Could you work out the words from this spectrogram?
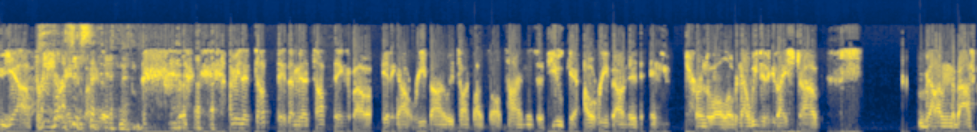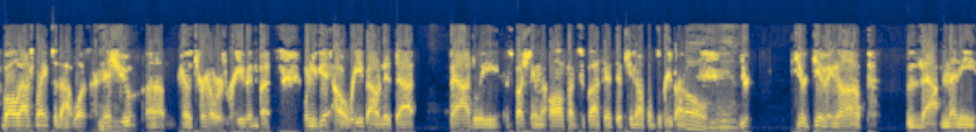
Yeah, for sure. I mean. I mean, the tough. Thing, I mean, the tough thing about getting out rebounded, we talk about this all the time, is if you get out rebounded and you turn the ball over. Now, we did a nice job rebounding the basketball last night, so that wasn't an issue. Um, you know, the turnovers were even, but when you get out rebounded that badly, especially in the offensive class, they had 15 offensive rebounds. Oh man, you're you're giving up that many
